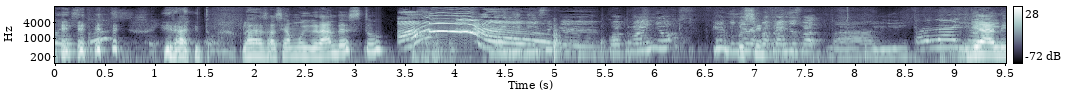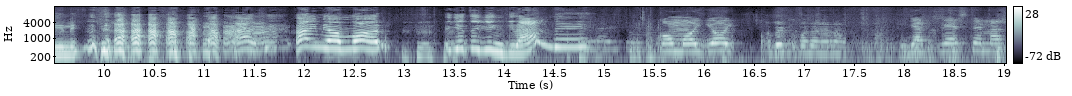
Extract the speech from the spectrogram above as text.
puestos? Mira, y tú, las hacía muy grandes tú. Y allí dice que cuatro años. ¿Qué niña Pues sí. de cuatro años va? Ah, Lili. Ya, Lili. Ay, mi amor. Yo estoy bien grande. Como yo. A ver, pues agarra. Ya que esté más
